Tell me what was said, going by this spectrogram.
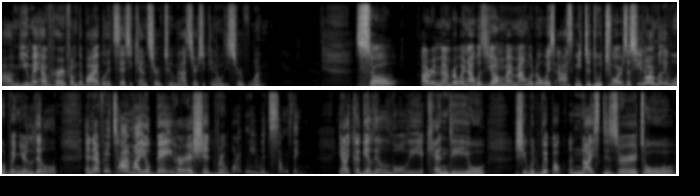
Um, you may have heard from the Bible, it says you can't serve two masters, you can only serve one. So, I remember when I was young, my mom would always ask me to do chores, as you normally would when you're little. And every time I obey her, she'd reward me with something. You know, it could be a little lolly, a candy, or she would whip up a nice dessert, or,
